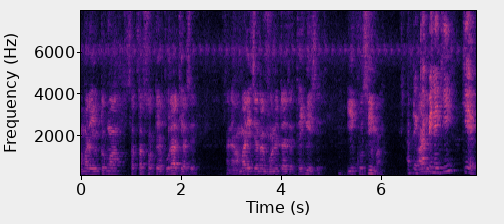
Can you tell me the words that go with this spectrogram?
અમારા યુટ્યુબમાં સત્તરસો કે પૂરા થયા છે અને અમારી ચેનલ મોનેટાઈઝ થઈ ગઈ છે. એ ખુશીમાં. આપણે કાપી નાખી કેક.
